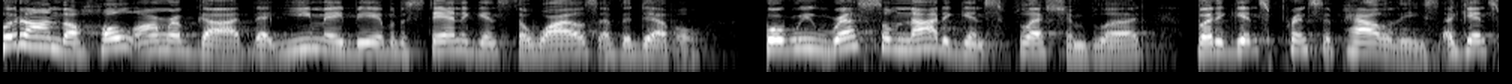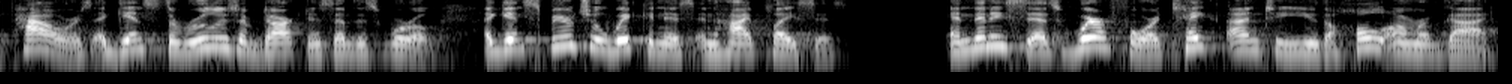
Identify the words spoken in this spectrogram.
Put on the whole armor of God, that ye may be able to stand against the wiles of the devil. For we wrestle not against flesh and blood but against principalities, against powers, against the rulers of darkness of this world, against spiritual wickedness in high places. And then he says, Wherefore, take unto you the whole armor of God,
